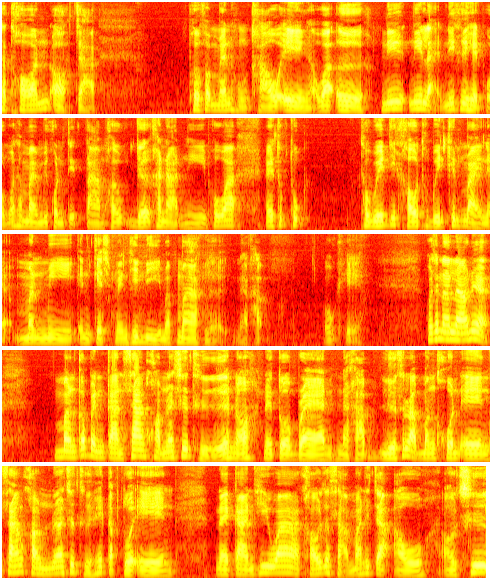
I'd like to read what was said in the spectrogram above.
สะท้อนออกจาก performance ของเขาเองอะว่าเออ นี่นี่แหละนี่คือเหตุผลว่าทำไมมีคนติดตามเขาเยอะขนาดนี้ เพราะว่าในทุกๆทวิตที่เขาทวิตขึ้นไปเนี่ย มันมี engagement ที่ดีมาก ๆ เลยนะครับ โอเค เพราะฉะนั้นแล้วเนี่ย มันก็เป็นการสร้างความน่าเชื่อถือเนาะในตัวแบรนด์นะครับหรือสำหรับบางคนเองสร้างความน่าเชื่อถือให้กับตัวเอง ในการที่ว่าเขาจะสามารถที่จะเอาเอาชื่อ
